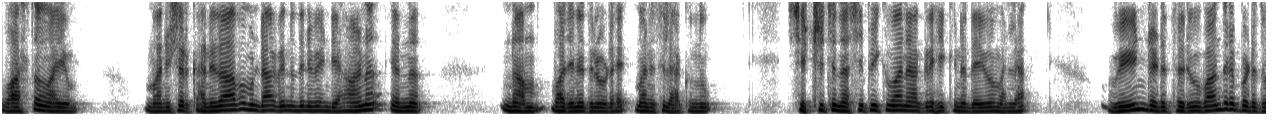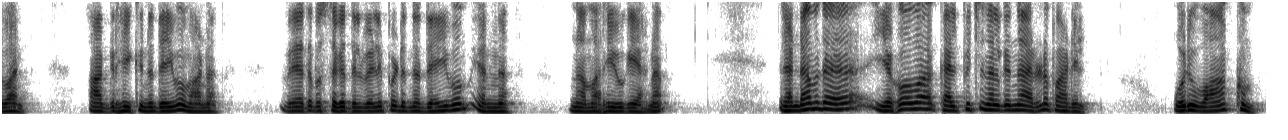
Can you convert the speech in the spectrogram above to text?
വാസ്തവമായും മനുഷ്യർക്ക് അനുതാപമുണ്ടാകുന്നതിന് വേണ്ടിയാണ് എന്ന് നാം വചനത്തിലൂടെ മനസ്സിലാക്കുന്നു. ശിക്ഷിച്ച് നശിപ്പിക്കുവാൻ ആഗ്രഹിക്കുന്ന ദൈവമല്ല വീണ്ടെടുത്ത് രൂപാന്തരപ്പെടുത്തുവാൻ ആഗ്രഹിക്കുന്ന ദൈവമാണ്. വേദപുസ്തകത്തിൽ വെളിപ്പെടുന്ന ദൈവം എന്ന് നാം അറിയുകയാണ്. രണ്ടാമത് യഹോവ കൽപ്പിച്ചു നൽകുന്ന അരുളപ്പാടിൽ ഒരു വാക്കും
